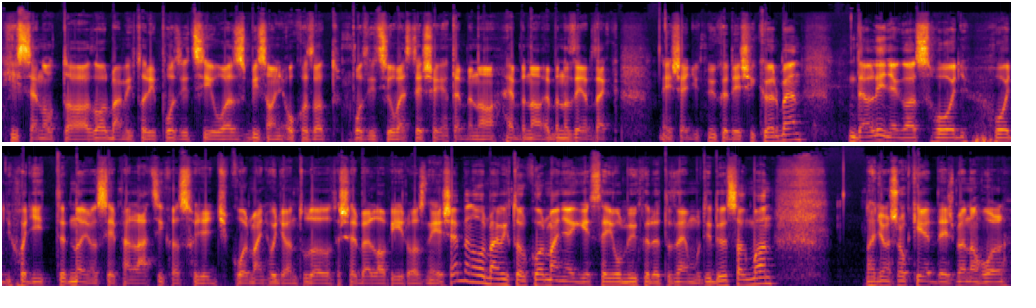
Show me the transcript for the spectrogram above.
hiszen ott az Orbán Viktori pozíció az bizony okozott pozícióvesztéseket ebben, a, ebben, a, ebben az érdek és együttműködési körben. De a lényeg az, hogy, hogy, hogy itt nagyon szépen látszik az, hogy egy kormány hogyan tud adott esetben lavírozni. És ebben Orbán Viktor kormánya egészen jól működött az elmúlt időszakban nagyon sok kérdésben, ahol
